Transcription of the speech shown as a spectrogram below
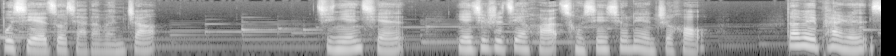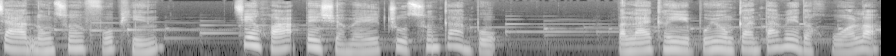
不写作假的文章。几年前，也就是建华重新修炼之后。单位派人下农村扶贫，建华被选为驻村干部。本来可以不用干单位的活了，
